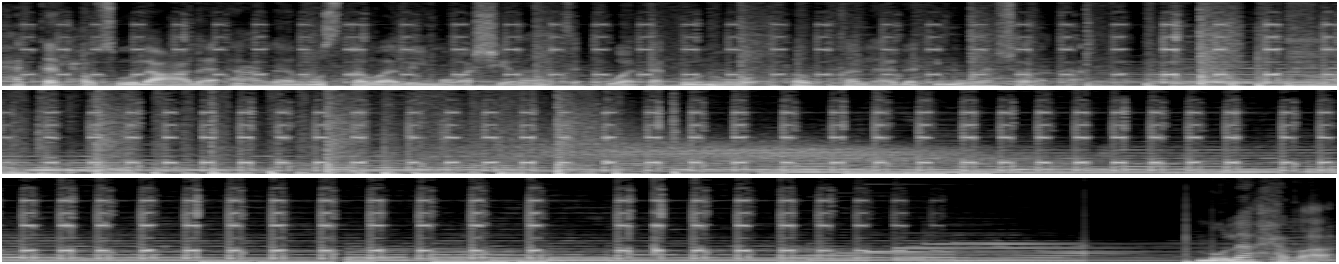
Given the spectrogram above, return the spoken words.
حتى الحصول على أعلى مستوى للمؤشرات وتكون فوق الهدف مباشرة. ملاحظة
